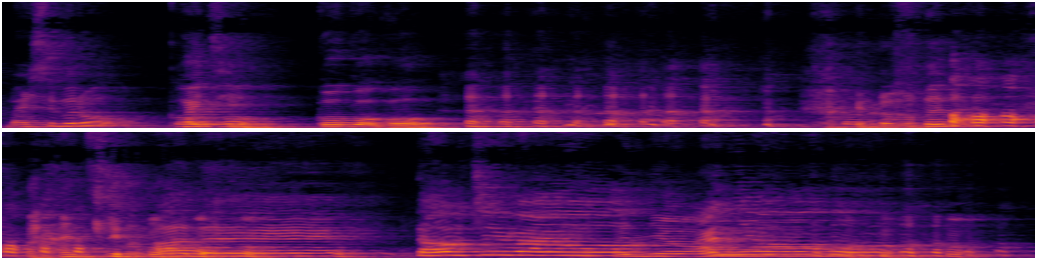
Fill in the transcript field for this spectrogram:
말씀으로 화이팅! 고고고! 여러분, 안녕! 아, 네. 다음 주에 봐요. 안녕. 안녕.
